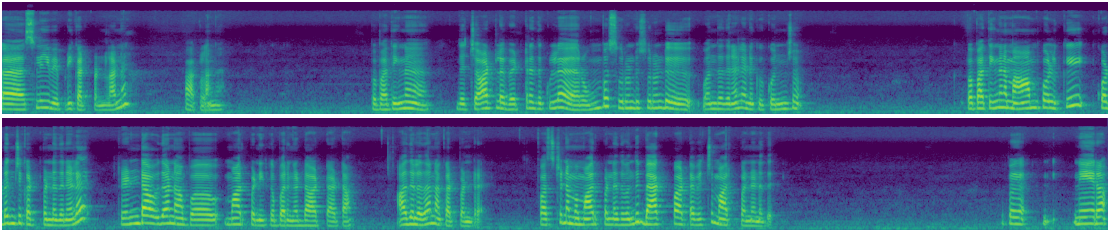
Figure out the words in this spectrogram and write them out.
க ஸ்லீவ் எப்படி கட் பண்ணலான்னு பார்க்கலாங்க. இப்போ பார்த்திங்கன்னா இந்த சார்ட்டில் வெட்டுறதுக்குள்ளே ரொம்ப சுருண்டு சுருண்டு வந்ததுனால எனக்கு கொஞ்சம் இப்போ பார்த்திங்கன்னா நம்ம ஆம்கோலுக்கு குடஞ்சி கட் பண்ணதுனால ரெண்டாவதாக நான் இப்போ மார்க் பண்ணியிருக்கேன் பாருங்கள் டாட் டாட்டா அதில் தான் நான் கட் பண்ணுறேன் ஃபஸ்ட்டு நம்ம மார்க் பண்ணது வந்து பேக் பார்ட்டை வச்சு மார்க் பண்ணினது. இப்போ நேராக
